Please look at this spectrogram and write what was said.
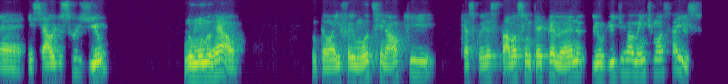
é, esse áudio surgiu no mundo real. Então aí foi um outro sinal que que as coisas estavam se interpelando e o vídeo realmente mostra isso.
